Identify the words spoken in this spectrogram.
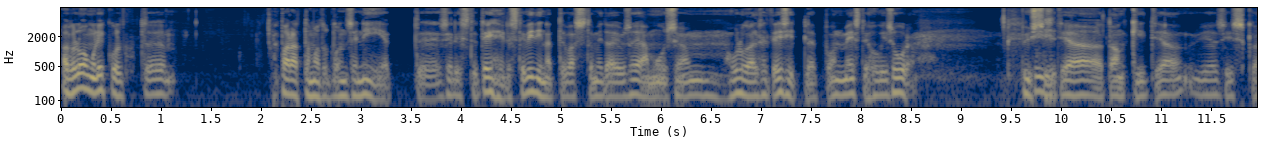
aga loomulikult äh, paratamatult on see nii, et äh, selliste tehniliste vidinate vastu, mida ju Sõjamuuseum hulgaliselt esitleb, on meeste huvi suurem. püssid ja tankid ja, ja siis ka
